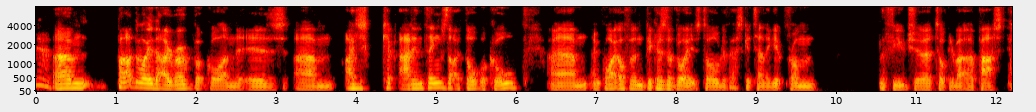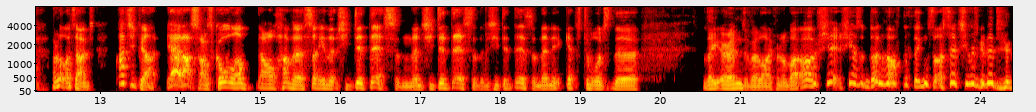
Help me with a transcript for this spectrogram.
yeah. Um, part of the way that I wrote book one is um, I just kept adding things that I thought were cool. Um, and quite often, because of the way it's told, with Eska telling it from the future, talking about her past, a lot of times I'd just be like, yeah, that sounds cool. I'll, I'll have her say that she did this, and then she did this, and then she did this. And then it gets towards the later end of her life. And I'm like, oh shit, she hasn't done half the things that I said she was going to do.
